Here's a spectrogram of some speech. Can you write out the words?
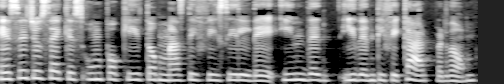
Ese yo sé que es un poquito más difícil de identificar, perdón,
